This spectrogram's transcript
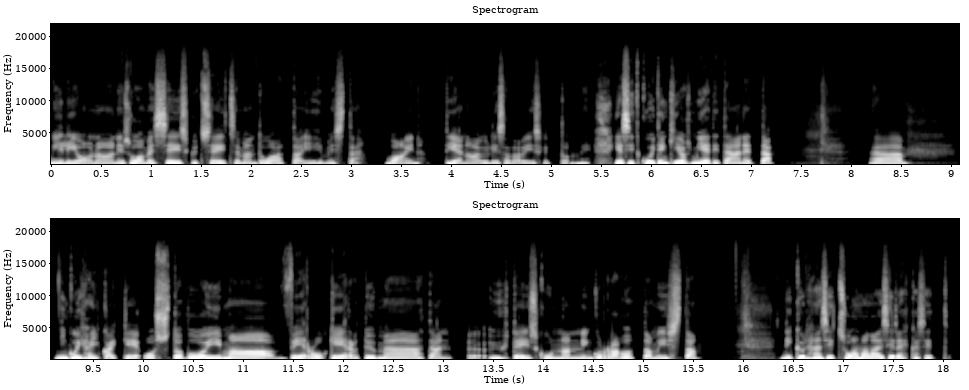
miljoonaa, niin Suomessa 77 000 ihmistä vain tienaa yli 150 tonnia. Ja sitten kuitenkin jos mietitään, että ää, niin kuin ihan kaikkea ostovoimaa, verokertymää, tämän yhteiskunnan niin kuin rahoittamista, niin kyllähän sitten suomalaisille ehkä sitten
